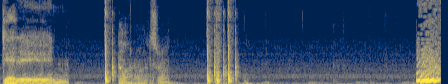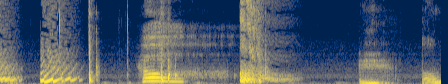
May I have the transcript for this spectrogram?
Get in. Oh no, it's not. Mm, oh! Bone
